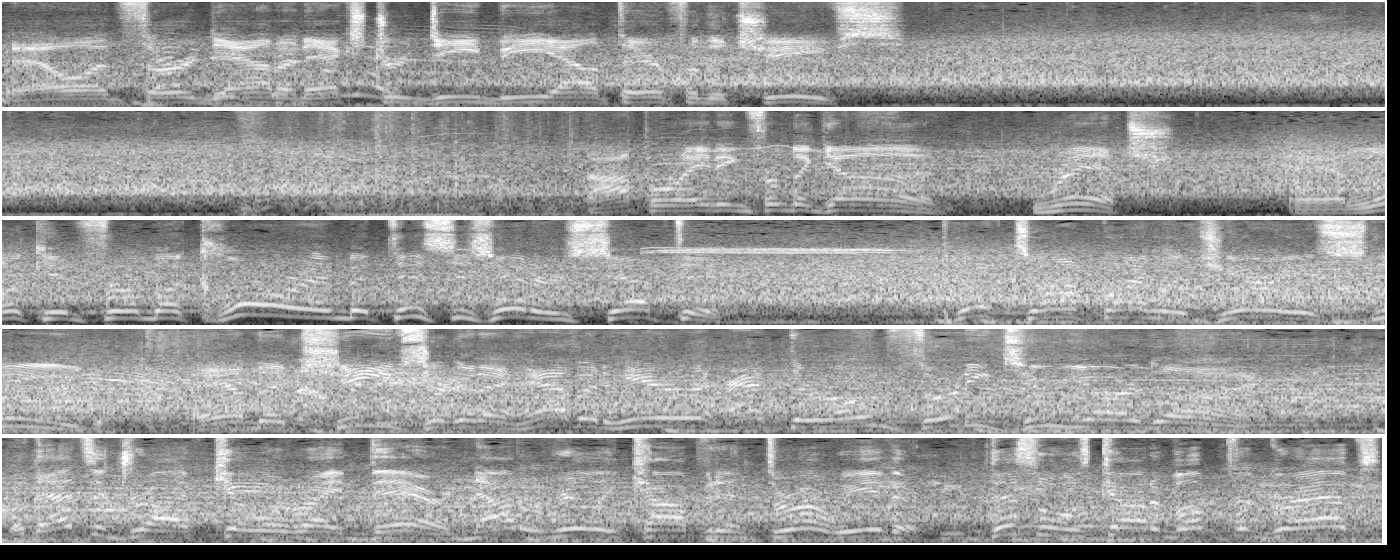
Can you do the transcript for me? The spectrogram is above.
Now on third down, an extra DB out there for the Chiefs. Operating from the gun, Rich. And looking for McLaurin, but this is intercepted. Picked off by L'Jarius Sneed. And the Chiefs are going to have it here at their own 32-yard line. Well, that's a drive killer right there. Not a really confident throw either. This one was kind of up for grabs,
